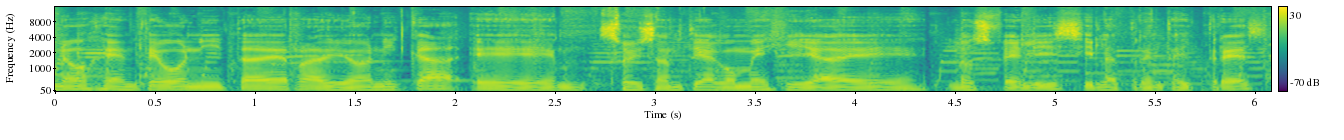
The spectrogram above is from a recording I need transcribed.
Bueno, gente bonita de Radiónica, eh, soy Santiago Mejía de Los Feliz y la 33.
